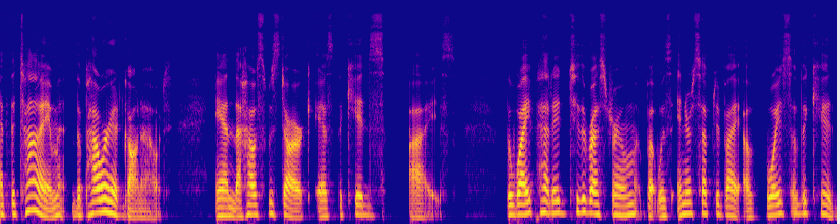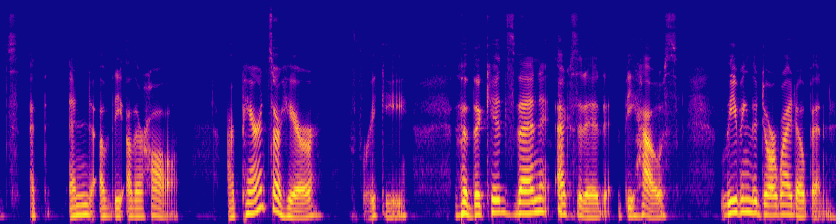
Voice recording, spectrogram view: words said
At the time, the power had gone out and the house was dark as the kids' eyes. The wife headed to the restroom, but was intercepted by a voice of the kids at the end of the other hall. Our parents are here. Freaky. The kids then exited the house, leaving the door wide open.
